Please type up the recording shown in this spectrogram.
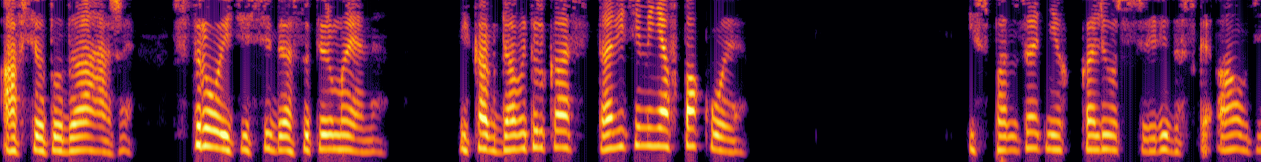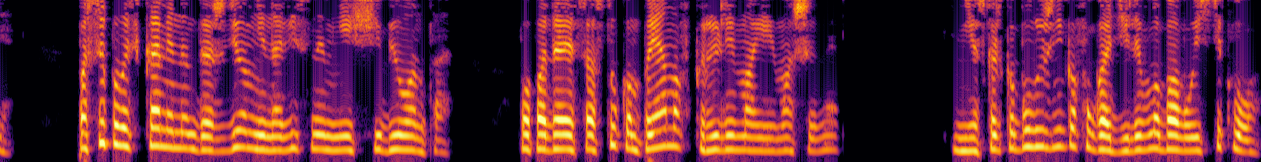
а все туда же. Строите из себя супермена. И когда вы только оставите меня в покое? Из-под задних колес свиридовской Ауди посыпалась каменным дождем ненавистная мне щебенка, попадая со стуком прямо в крылья моей машины. Несколько булыжников угодили в лобовое стекло.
